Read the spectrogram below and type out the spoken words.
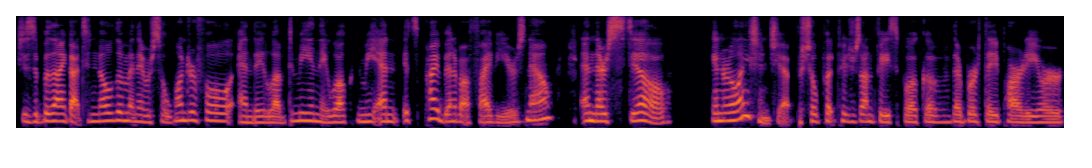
She said, but then I got to know them and they were so wonderful and they loved me and they welcomed me. And it's probably been about five years now. And they're still in a relationship. She'll put pictures on Facebook of their birthday party or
